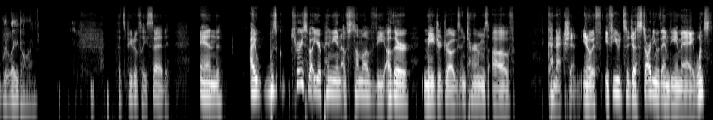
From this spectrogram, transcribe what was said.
relate on that's beautifully said and I was curious about your opinion of some of the other major drugs in terms of connection. You know, if if you'd suggest starting with MDMA, once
